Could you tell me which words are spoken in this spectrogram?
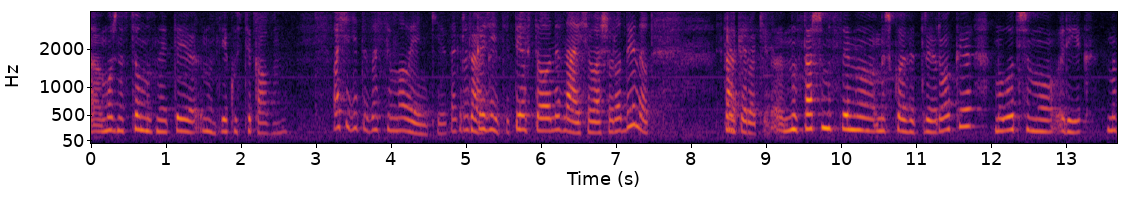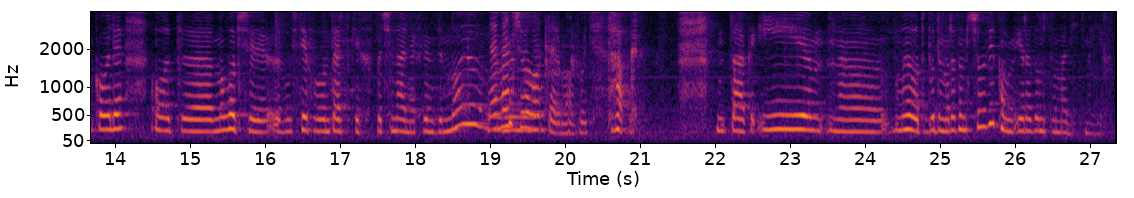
е, можна в цьому знайти ну якусь цікавину. Ваші діти зовсім маленькі. Так розкажіть тим, хто не знає, що вашу родину, скільки Так. років? Е, Ну, старшому сину Мишкові три роки, молодшому рік Миколі. От е, молодший у всіх волонтерських починаннях він зі мною. Найменший волонтер, мабуть. Так. Так, і е, ми от будемо разом з чоловіком і разом з двома дітьми їхати.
